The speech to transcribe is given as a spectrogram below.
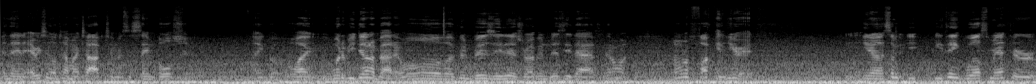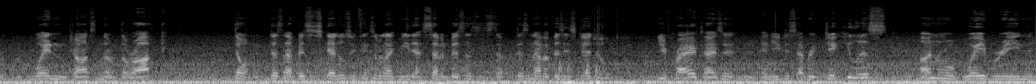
And then every single time I talk to them, it's the same bullshit. Like, why? What have you done about it? Oh, well, I've been busy this, or I've been busy that. I don't, want, I don't want to fucking hear it. You know, some you, think Will Smith or Dwayne Johnson, the, the Rock, don't doesn't have busy schedules? You think somebody like me that has seven businesses doesn't have a busy schedule? You prioritize it and you just have ridiculous, unwavering,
